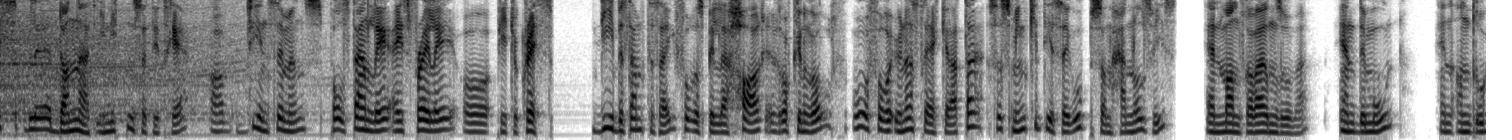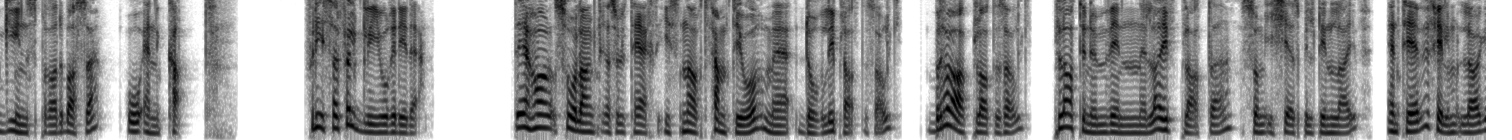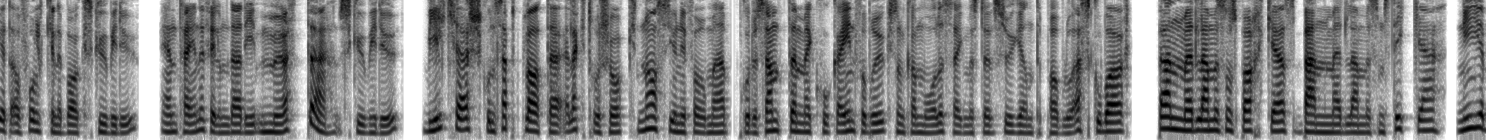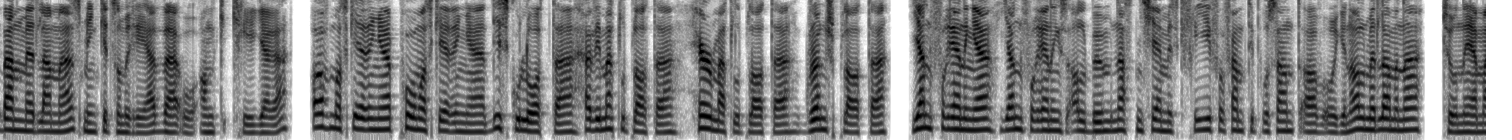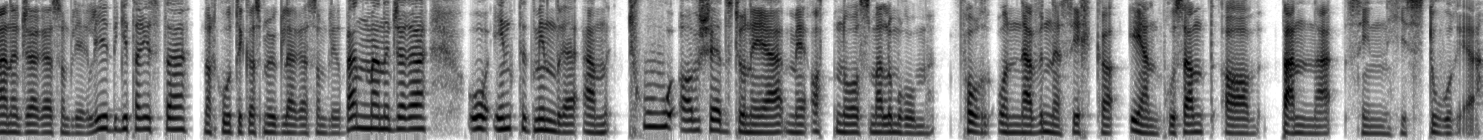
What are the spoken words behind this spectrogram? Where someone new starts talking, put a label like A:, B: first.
A: Kiss ble dannet i 1973 av Gene Simmons, Paul Stanley, Ace Frehley og Peter Chris. De bestemte seg for å spille hard rock'n'roll, og for å understreke dette, så sminket de seg opp som henholdsvis en mann fra verdensrommet, en demon, en androgyn spradebasse og en katt. Fordi selvfølgelig gjorde de det. Det har så langt resultert i snart 50 år med dårlig platesalg, bra platesalg, platinumvinnende liveplate som ikke er spilt inn live, en TV-film laget av folkene bak Scooby-Doo, en tegnefilm der de møter Scooby-Doo, bilkrasj, konseptplate, elektrosjokk, naziuniformer, produsenter med kokainforbruk som kan måle seg med støvsugeren til Pablo Escobar, bandmedlemmer som sparkes, bandmedlemmer som stikker, nye bandmedlemmer sminket som rever og ankkrigere, avmaskeringer, påmaskeringer, diskolåter, heavy metal-plate, hair metal-plate, grunge-plate, Gjenforeninger, gjenforeningsalbum nesten kjemisk fri for 50% av originalmedlemmene, turnémanagere som blir lead-gitarister, narkotikasmuglere som blir bandmanagere, og intet mindre enn to avskjedsturneer med 18 års mellomrom, for å nevne ca. 1% av bandet sin historie.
